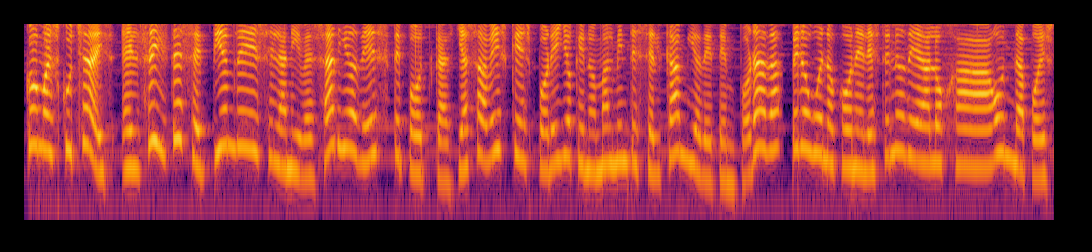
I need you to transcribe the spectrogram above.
Como escucháis, el 6 de septiembre es el aniversario de este podcast. Ya sabéis que es por ello que normalmente es el cambio de temporada, pero bueno, con el estreno de Aloha Onda, pues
